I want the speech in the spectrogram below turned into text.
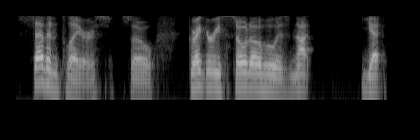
seven players. So Gregory Soto, who is not yet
